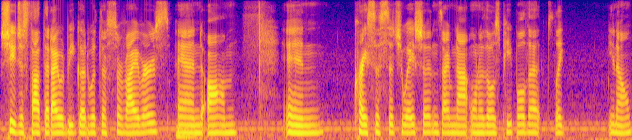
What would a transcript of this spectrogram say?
She just thought that I would be good with the survivors, and um, in crisis situations, I'm not one of those people that like you know,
